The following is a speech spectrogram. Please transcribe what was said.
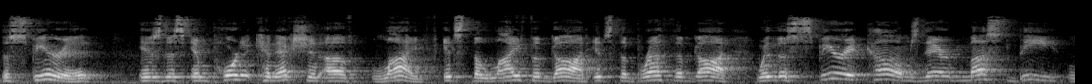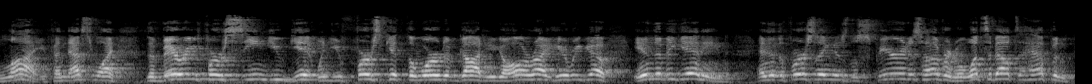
The Spirit is this important connection of life. It's the life of God. It's the breath of God. When the Spirit comes, there must be life. And that's why the very first scene you get when you first get the Word of God, and you go, all right, here we go. In the beginning. And then the first thing is the Spirit is hovering. Well, what's about to happen?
